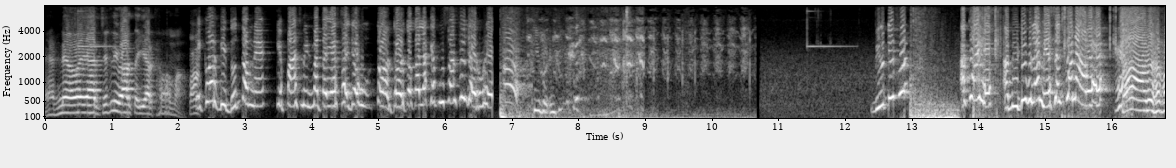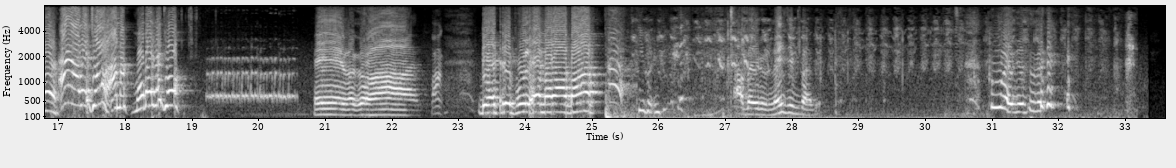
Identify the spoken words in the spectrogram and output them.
હેડને હવે યાર કેટલી વાર તૈયાર થવામાં. એકવાર કીધું તમને કે 5 મિનિટમાં તૈયાર થઈ જવું. તો અડધો અડધો કલાકે પૂછવા શું જરૂર હે બ્યુટીફુલ આ કોઈ હે? આ બ્યુટીફુલ આ મેસેજ કોને આવે હે? હે? આવે હે આ આવે જો આમાં મોબાઈલમાં જો. હે ભગવાન. બેટરી ફૂલ હે મારા બાપ. આ બૈરું નહીં દે તું આવી જતું રે.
